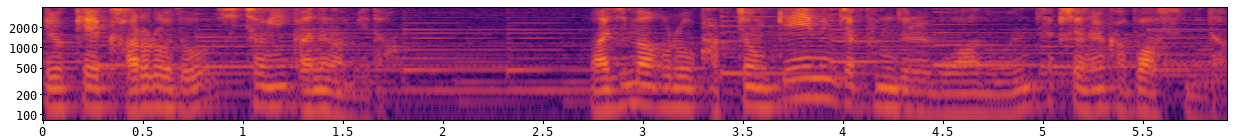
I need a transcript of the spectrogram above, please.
이렇게 가로로도 시청이 가능합니다. 마지막으로 각종 게이밍 제품들을 모아놓은 섹션을 가보았습니다.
